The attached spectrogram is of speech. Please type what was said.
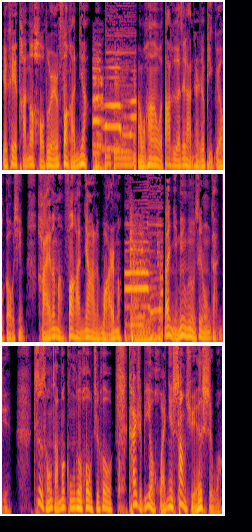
也可以谈到好多人放寒假啊！我看看我大哥这两天就比较高兴，孩子们放寒假了玩嘛。但你们有没有这种感觉？自从咱们工作后之后，开始比较怀念上学的时光，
